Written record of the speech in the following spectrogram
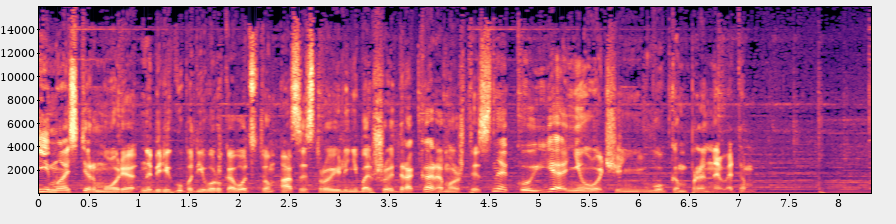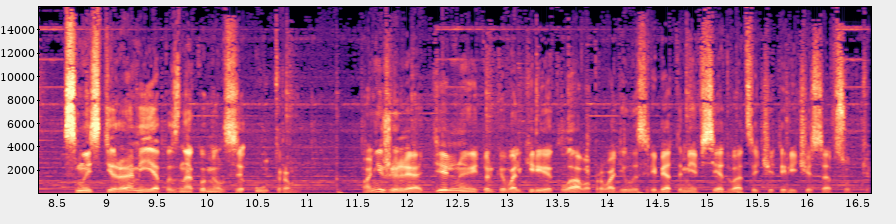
и мастер моря. На берегу под его руководством асы строили небольшой драккар, а может и снеку, я не очень в в этом. С мастерами я познакомился утром. Они жили отдельно, и только Валькирия Клава проводила с ребятами все 24 часа в сутки.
